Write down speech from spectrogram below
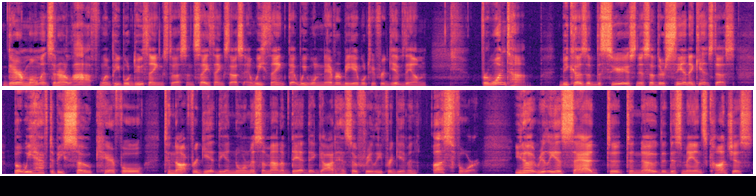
there are moments in our life when people do things to us and say things to us, and we think that we will never be able to forgive them for one time because of the seriousness of their sin against us. But we have to be so careful to not forget the enormous amount of debt that God has so freely forgiven us for. You know, it really is sad to, to note that this man's conscience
